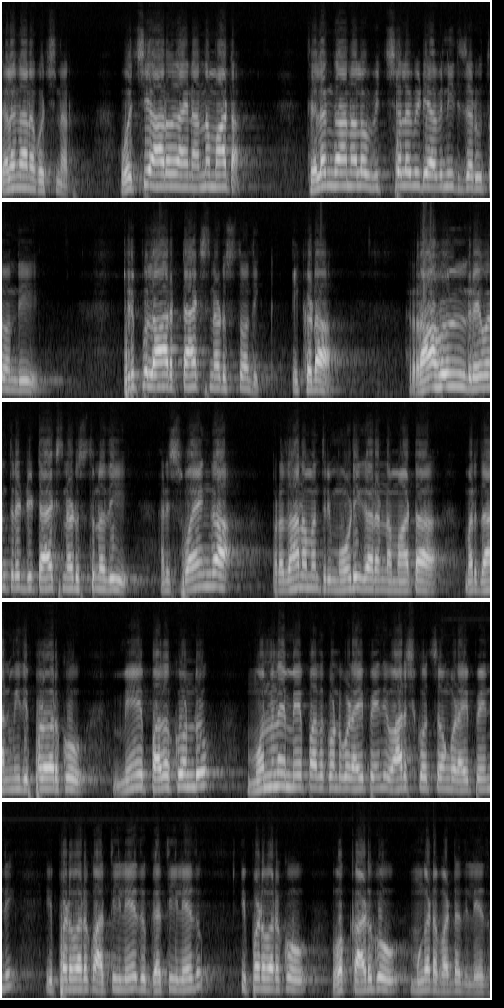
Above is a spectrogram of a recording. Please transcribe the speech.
తెలంగాణకు వచ్చినారు. వచ్చి ఆ రోజు ఆయన అన్నమాట తెలంగాణలో విచ్చలవిడి అవినీతి జరుగుతోంది. ట్రిపుల్ ఆర్ ట్యాక్స్ నడుస్తోంది ఇక్కడ. రాహుల్ రేవంత్ రెడ్డి ట్యాక్స్ నడుస్తున్నది అని స్వయంగా ప్రధానమంత్రి మోడీ గారు అన్నమాట మరి దాని మీద ఇప్పటివరకు మే పదకొండు మొన్ననే మే పదకొండు కూడా అయిపోయింది వార్షికోత్సవం కూడా అయిపోయింది. ఇప్పటి వరకు అతి లేదు గతి లేదు. ఇప్పటి వరకు ఒక్క అడుగు ముంగట పడ్డది లేదు.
